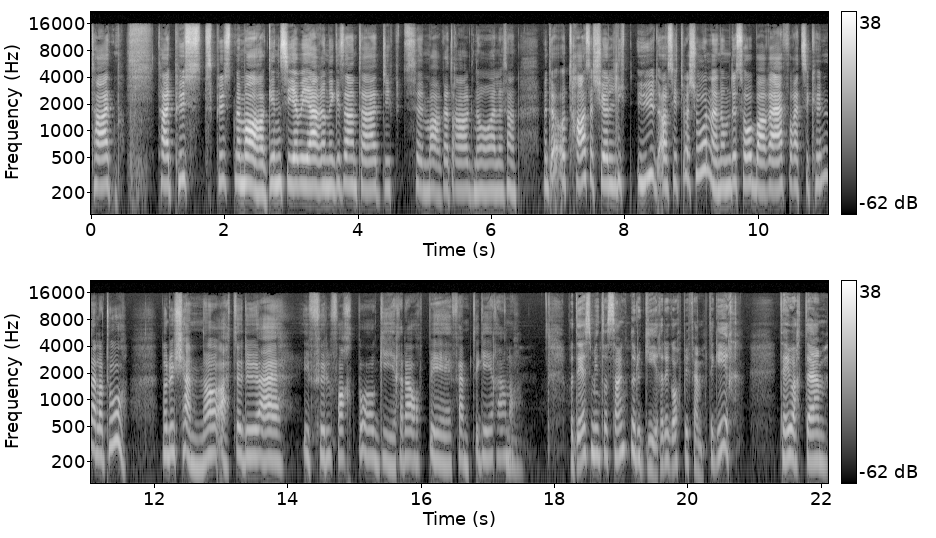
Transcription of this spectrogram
Ta, et, ta et pust. Pust med magen, sier vi gjerne. ikke sant? Ta et dypt magedrag nå, eller sånn. Men det, å ta seg sjøl litt ut av situasjonen, om det så bare er for et sekund eller to, når du kjenner at du er i full fart på å gire deg opp i femte gir her nå. Mm. For Det som er interessant når du girer deg opp i femte gir, det er jo at eh,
